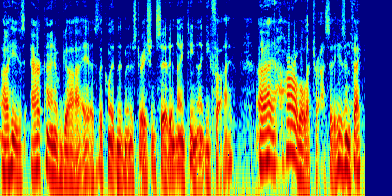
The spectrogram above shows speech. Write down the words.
Uh, he's our kind of guy, as the Clinton administration said in 1995. Uh, horrible atrocities. In fact,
